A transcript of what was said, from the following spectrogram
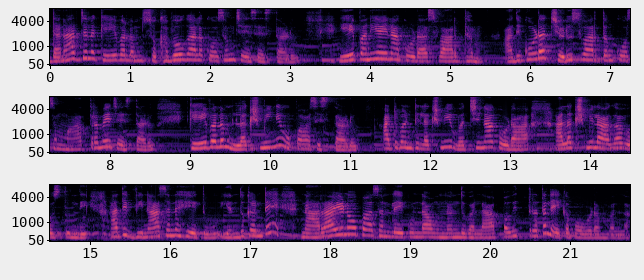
ధనార్జన కేవలం సుఖభోగాల కోసం చేసేస్తాడు. ఏ పని అయినా కూడా స్వార్థం అది కూడా చెడు స్వార్థం కోసం మాత్రమే చేస్తాడు. కేవలం లక్ష్మిని ఉపాసిస్తాడు. అటువంటి లక్ష్మి వచ్చినా కూడా అలక్ష్మిలాగా వస్తుంది. అది వినాశన హేతువు ఎందుకంటే నారాయణోపాసన లేకుండా ఉన్నందువల్ల పవిత్రత లేకపోవడం వల్ల.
